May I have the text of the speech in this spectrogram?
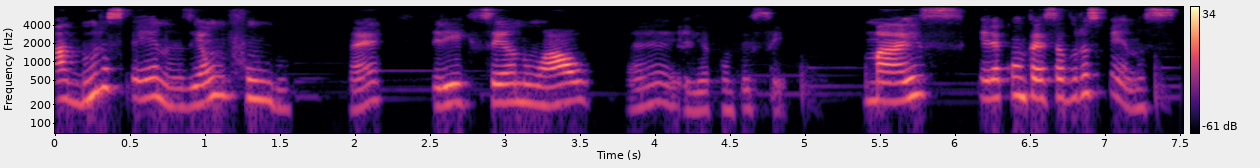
a duras penas, e é um fundo né? Teria que ser anual, né? Ele acontecer. Mas ele acontece a duras penas,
